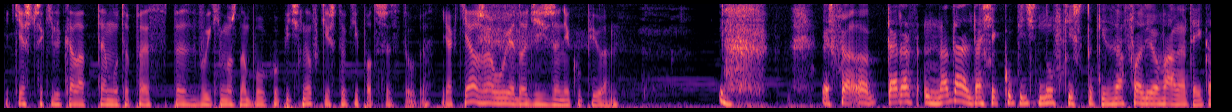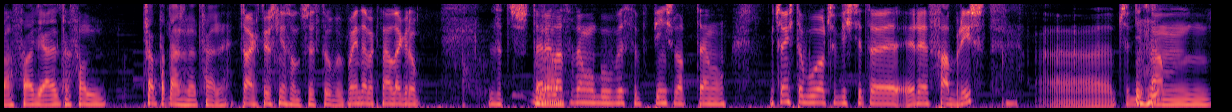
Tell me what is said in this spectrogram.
Jak jeszcze kilka lat temu to PS, PS2 można było kupić nówki sztuki po 300. Jak ja żałuję do dziś, że nie kupiłem. Wiesz co, no teraz nadal da się kupić nówki sztuki zafoliowane tej konsoli, ale to są przepotężne ceny. Tak, to już nie są 300. Pamiętam jak na Allegro ze 4 No. lata temu był wysyp, 5 lat temu. Część to było oczywiście te refurbished, e, czyli Mhm. tam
